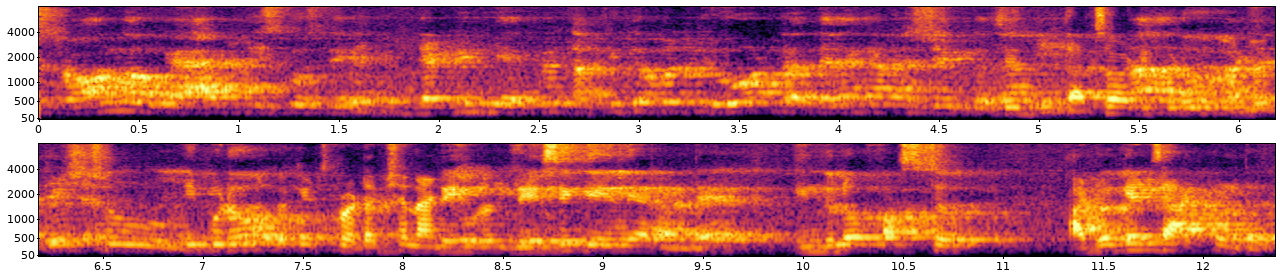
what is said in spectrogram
స్ట్రాంగ్ తీసుకొస్తే that will be applicable throughout Telangana state కదా. That's what ఇప్పుడు అడ్వకేట్స్ ఇప్పుడు అడ్వకేట్స్ ప్రొటెక్షన్ యాక్ట్ బేసిక్ ఏంటి అని అంటే ఇందులో ఫస్ట్ అడ్వకేట్స్ యాక్ట్ ఉంటుంది.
